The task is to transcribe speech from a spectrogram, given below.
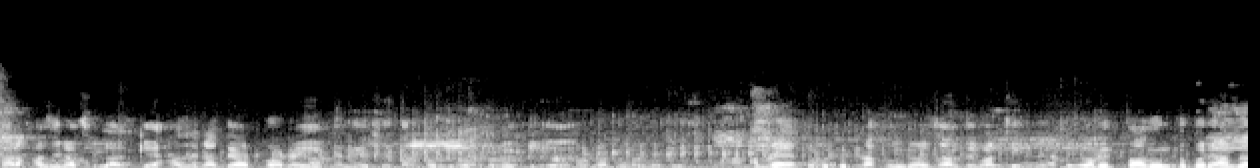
তার হাজিরা ছিল আর কি হাজিরা দেওয়ার পরে এখানে এসে তার প্রতিপক্ষ নাকি আমরা এতটুকু প্রাথমিকভাবে জানতে পারছি, তবে তদন্ত করে আমরা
